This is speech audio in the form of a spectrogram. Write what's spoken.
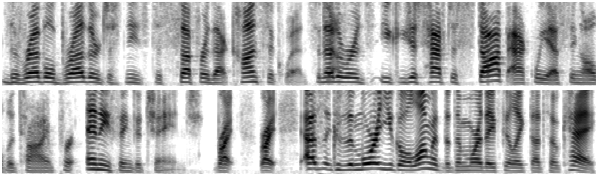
the rebel brother just needs to suffer that consequence. In yes. other words, you just have to stop acquiescing all the time for anything to change. Right, right. Absolutely. Because the more you go along with it, the more they feel like that's okay.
